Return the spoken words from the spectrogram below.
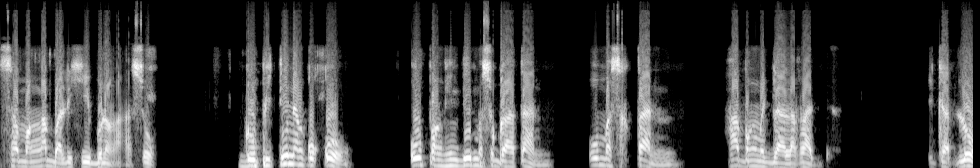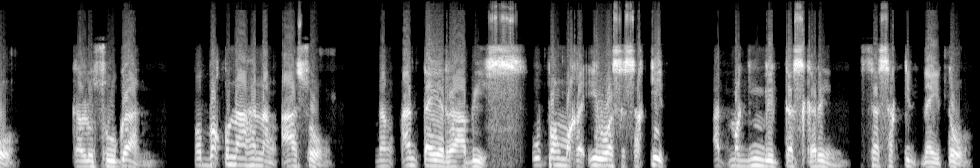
sa mga balihibo ng aso. Gupitin ang kuko upang hindi masugatan o masaktan habang naglalakad. Ikatlo, kalusugan. Pabakunahan ang aso ng anti-rabies upang makaiwas sa sakit at maging ligtas ka rin sa sakit na ito.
